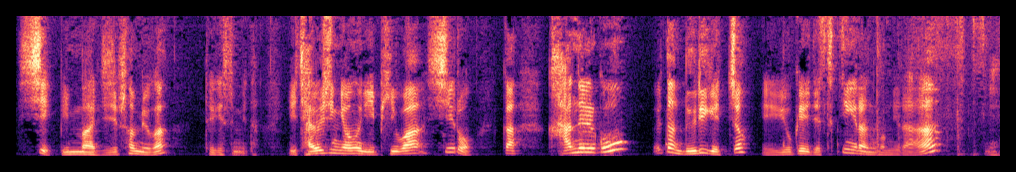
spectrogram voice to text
C, 민말이 집 섬유가 되겠습니다. 이 자율신경은 이 B와 C로, 그러니까 가늘고 일단 느리겠죠? 예, 요게 이제 특징이라는 겁니다. 예.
